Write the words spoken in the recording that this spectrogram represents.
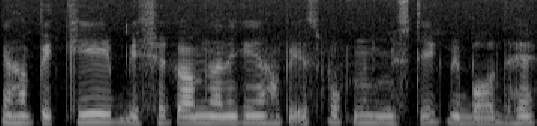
यहाँ पे के बेशक आप ना लेकिन यहाँ पे इस बुक में मिस्टेक भी बहुत है।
